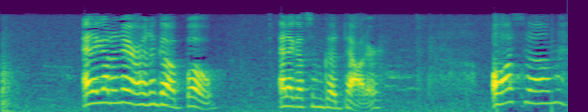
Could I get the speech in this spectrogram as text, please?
And I got an arrow and I got a bow. And I got some gunpowder. Awesome!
